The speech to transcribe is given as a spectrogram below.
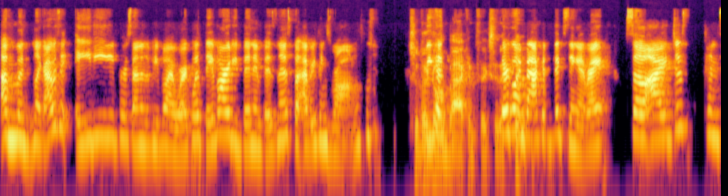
I'm um, like I would say 80% of the people I work with, they've already been in business, but everything's wrong. So they're going back and fixing it. they're going back and fixing it, right? So I just can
